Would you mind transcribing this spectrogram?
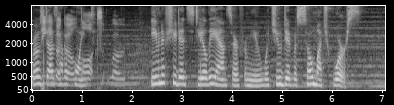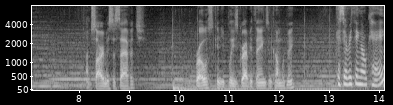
Rose The does have a point. not Rose. Even if she did steal the answer from you, what you did was so much worse. I'm sorry, Mrs. Savage. Rose, can you please grab your things and come with me? Is everything okay?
